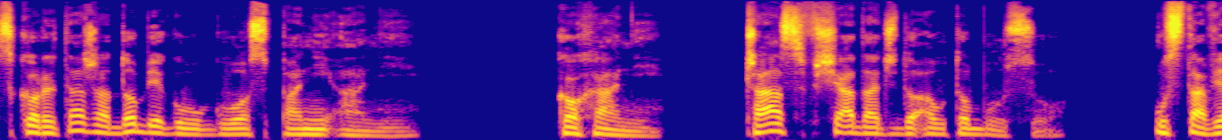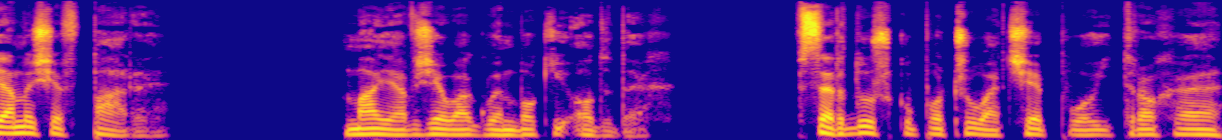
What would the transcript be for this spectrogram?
Z korytarza dobiegł głos pani Ani. Kochani, czas wsiadać do autobusu. Ustawiamy się w pary. Maja wzięła głęboki oddech. W serduszku poczuła ciepło i trochę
